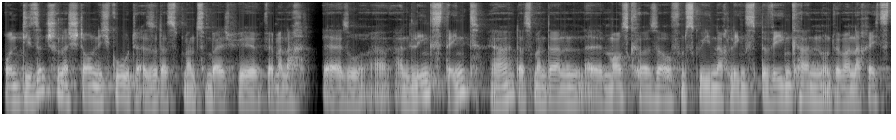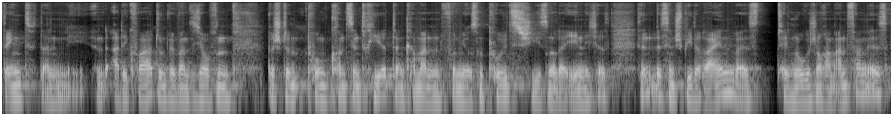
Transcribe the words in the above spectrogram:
Und die sind schon erstaunlich gut. Also, dass man zum Beispiel, wenn man nach, äh, also äh, an links denkt, ja, dass man dann äh, Mauscursor auf dem Screen nach links bewegen kann und wenn man nach rechts denkt, dann adäquat. Und wenn man sich auf einen bestimmten Punkt konzentriert, dann kann man von mir aus einen Puls schießen oder ähnliches. Sind ein bisschen Spielereien, weil es technologisch noch am Anfang ist,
